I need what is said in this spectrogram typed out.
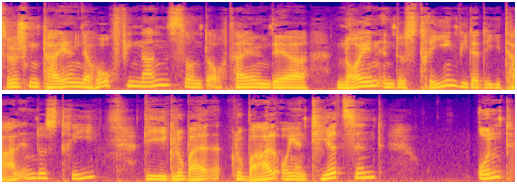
zwischen Teilen der Hochfinanz und auch Teilen der neuen Industrien wie der Digitalindustrie, die global, global orientiert sind und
